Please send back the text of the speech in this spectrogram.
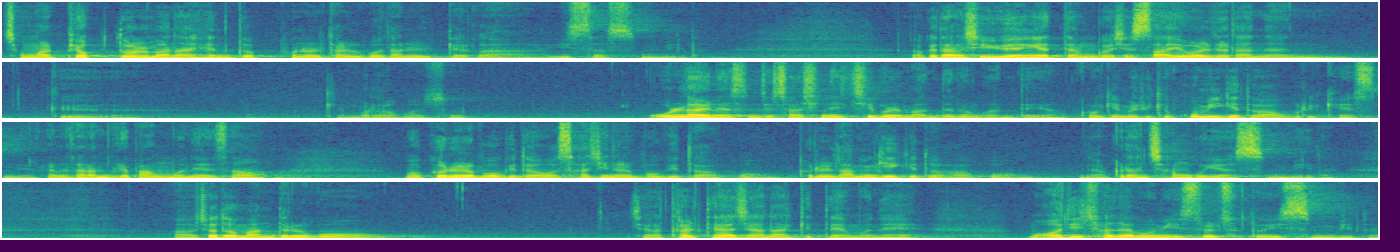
정말 벽돌만한 핸드폰을 달고 다닐 때가 있었습니다. 어, 그 당시 유행했던 것이 싸이월드라는 그 그게 뭐라고 하죠? 온라인에서 이제 자신의 집을 만드는 건데요. 거기에 뭐 이렇게 꾸미기도 하고 그렇게 했습니다. 그러면 사람들이 방문해서 뭐 글을 보기도 하고 사진을 보기도 하고 글을 남기기도 하고 그런 창구였습니다. 아, 저도 만들고 제가 탈퇴하지 않았기 때문에 뭐 어디 찾아보면 있을 수도 있습니다.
